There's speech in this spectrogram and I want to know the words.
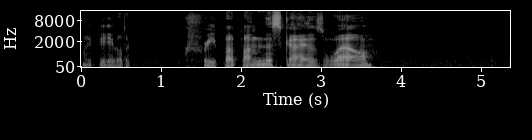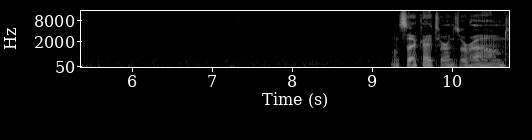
Might be able to creep up on this guy as well. Once that guy turns around.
